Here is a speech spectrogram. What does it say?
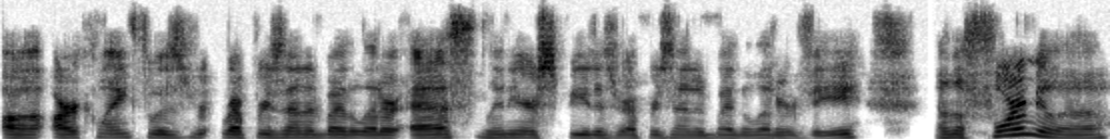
uh, arc length was re- represented by the letter S, linear speed is represented by the letter V. And the formula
